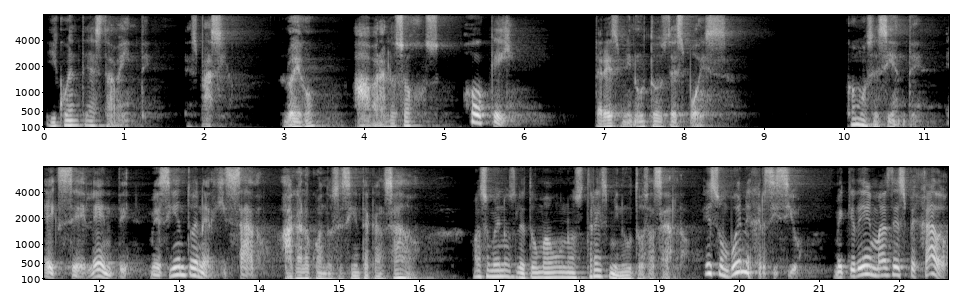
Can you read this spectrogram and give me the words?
y cuente hasta 20, despacio. Luego, abra los ojos. Ok. Tres minutos después. ¿Cómo se siente? Excelente. Me siento energizado. Hágalo cuando se sienta cansado. Más o menos le toma unos tres minutos hacerlo. Es un buen ejercicio. Me quedé más despejado.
